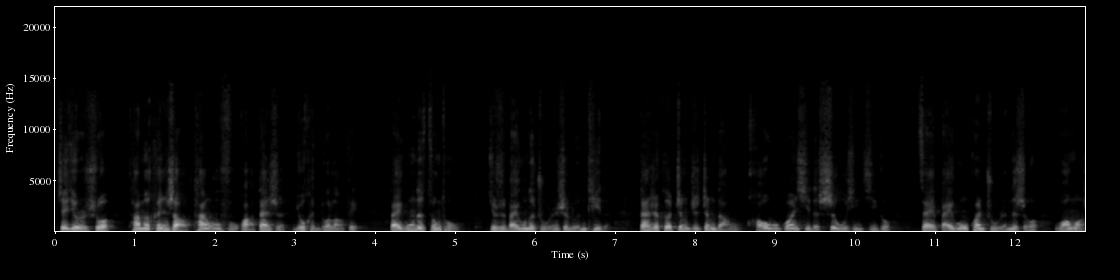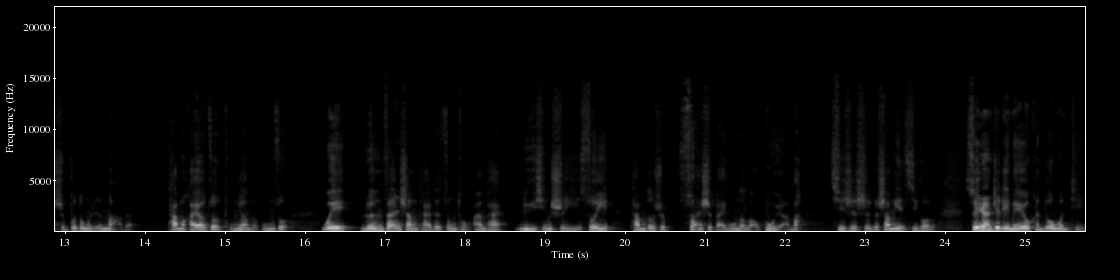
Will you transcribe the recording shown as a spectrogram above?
这就是说，他们很少贪污腐化，但是有很多浪费。白宫的总统就是白宫的主人是轮替的，但是和政治政党毫无关系的事务性机构，在白宫换主人的时候，往往是不动人马的，他们还要做同样的工作，为轮番上台的总统安排旅行事宜，所以。他们都是算是白宫的老雇员吧，其实是个商业机构了。虽然这里面有很多问题，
